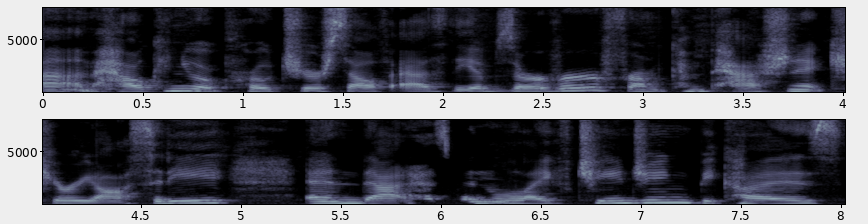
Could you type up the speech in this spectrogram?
um, how can you approach yourself as the observer from compassionate curiosity? And that has been life changing because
